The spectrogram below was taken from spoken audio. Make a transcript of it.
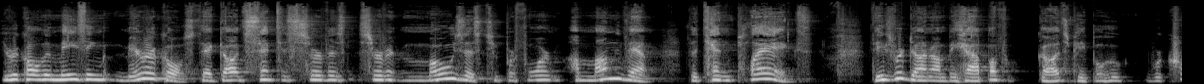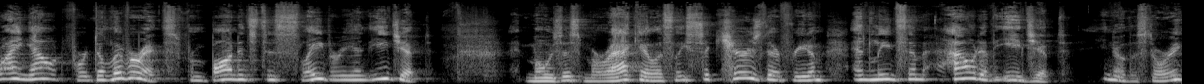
You recall the amazing miracles that God sent his servant Moses to perform among them, the ten plagues. These were done on behalf of God's people who were crying out for deliverance from bondage to slavery in Egypt. Moses miraculously secures their freedom and leads them out of Egypt. You know the story.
